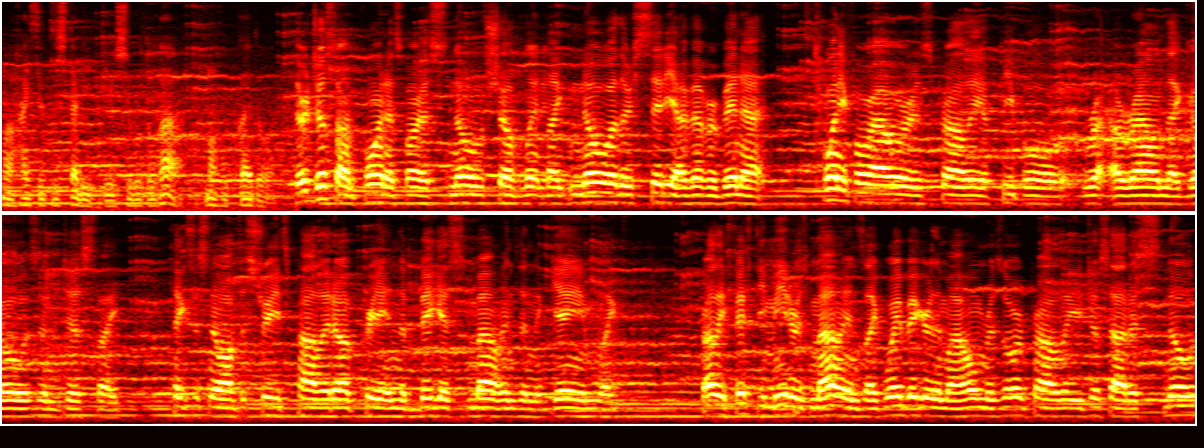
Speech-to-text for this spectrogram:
まあ排雪したりっていう仕事がまあ北海道は They're just on point as far as snow shoveling. Like no other city I've ever been at. 24 hours probably of people r- around that goes and just like takes the snow off the streets, pile it up, creating the biggest mountains in the game. Like probably 50 meters mountains, like way bigger than my home resort, probably just out of snow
